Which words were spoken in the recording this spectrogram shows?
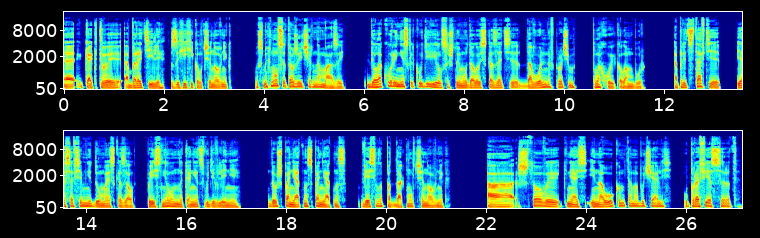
Э, как-то вы оборотили, захихикал чиновник. Усмехнулся тоже и черномазый. Белокурый несколько удивился, что ему удалось сказать э, довольно, впрочем, плохой каламбур. «А представьте, я совсем не думая сказал», — пояснил он, наконец, в удивлении. «Да уж понятно-с, понятно-с», — весело поддакнул чиновник. «А что вы, князь, и наукам там обучались? У профессора-то?»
